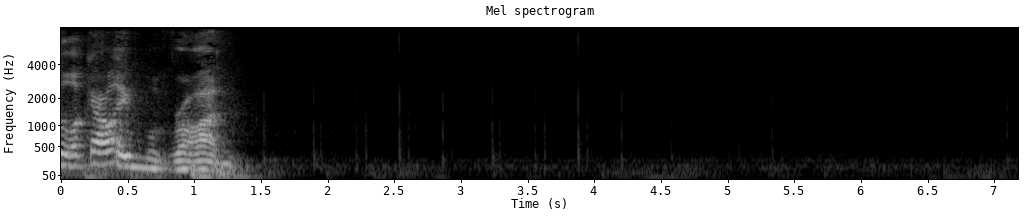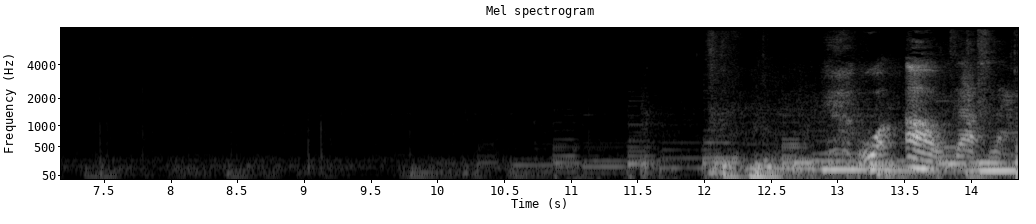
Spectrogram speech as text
Look how I run. What? Oh, that's that.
